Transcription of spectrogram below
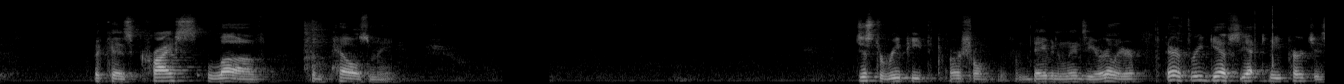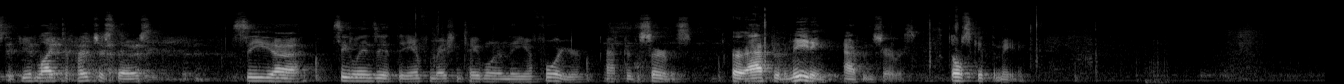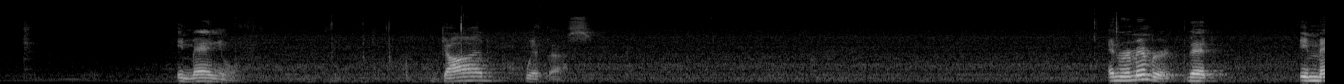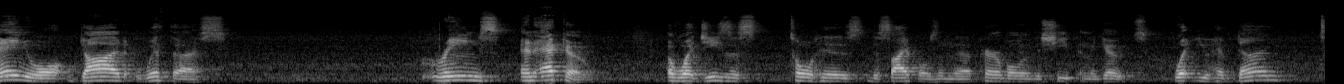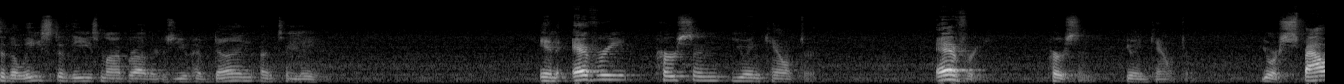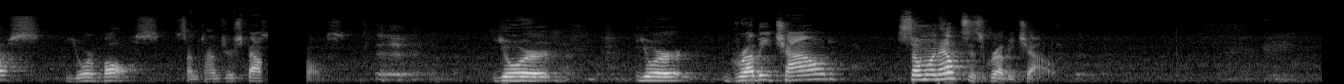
because Christ's love compels me. Just to repeat the commercial from David and Lindsay earlier, there are three gifts yet to be purchased. If you'd like to purchase those, see uh, see Lindsay at the information table in the foyer after the service, or after the meeting after the service. Don't skip the meeting. Emmanuel, God with us. And remember that Emmanuel, God with us, rings an echo of what Jesus told his disciples in the parable of the sheep and the goats. What you have done to the least of these, my brothers, you have done unto me. In every person you encounter, every person you encounter, your spouse, your boss, sometimes your spouse your, your grubby child, someone else's grubby child,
